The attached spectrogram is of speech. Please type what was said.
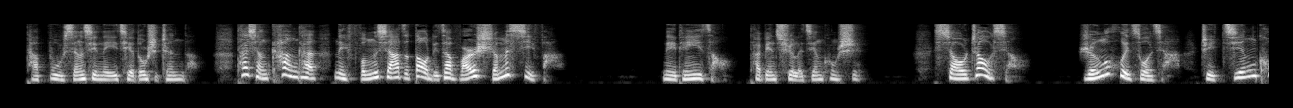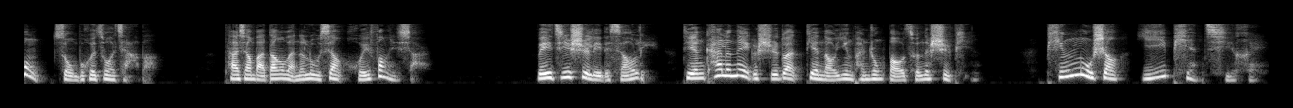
他不相信那一切都是真的，他想看看那冯瞎子到底在玩什么戏法。那天一早，他便去了监控室。小赵想，人会作假，这监控总不会作假吧？他想把当晚的录像回放一下。危机室里的小李点开了那个时段电脑硬盘中保存的视频，屏幕上一片漆黑。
